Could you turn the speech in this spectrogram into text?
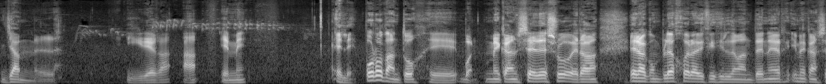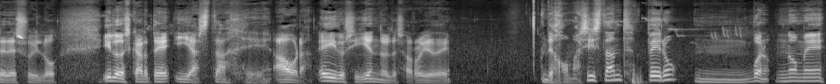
YAML. Y-A-M. L. Por lo tanto, eh, bueno, me cansé de eso, era, era complejo, era difícil de mantener y me cansé de eso y lo, y lo descarté y hasta eh, ahora. He ido siguiendo el desarrollo de, de Home Assistant, pero mm, bueno, no me,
